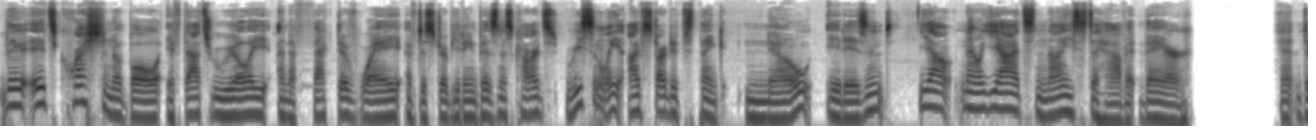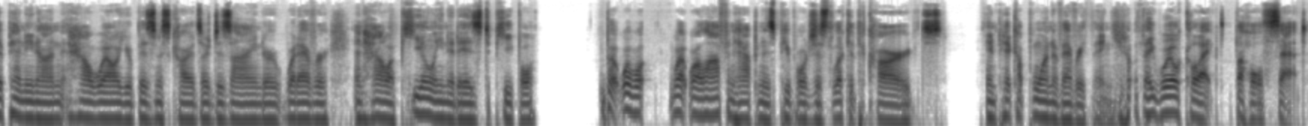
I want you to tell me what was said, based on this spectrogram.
There, it's questionable if that's really an effective way of distributing business cards. Recently, I've started to think, no, it isn't. Yeah, now, yeah, it's nice to have it there, eh, depending on how well your business cards are designed or whatever, and how appealing it is to people. But what what will often happen is people will just look at the cards and pick up one of everything. You know, they will collect the whole set.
